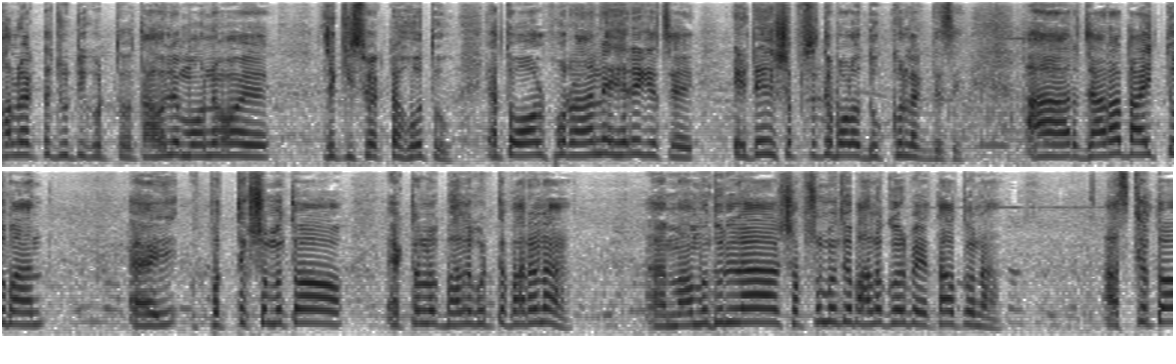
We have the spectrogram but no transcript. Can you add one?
ভালো একটা জুটি করতো তাহলে মনে হয় যে কিছু একটা হতো। এত অল্প রানে হেরে গেছে, এটাই সবচেয়ে বড় দুঃখ লাগতেছে। আর যারা দায়িত্ববান প্রত্যেক সময় তো একটা লোক ভালো করতে পারে না মাহমুদুল্লাহ সবসময় যে ভালো করবে তাও তো না। আজকে তো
